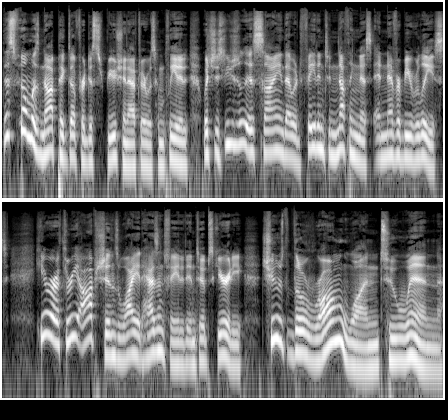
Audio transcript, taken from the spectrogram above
This film was not picked up for distribution after it was completed, which is usually a sign that would fade into nothingness and never be released. Here are three options why it hasn't faded into obscurity. Choose the wrong one to win.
